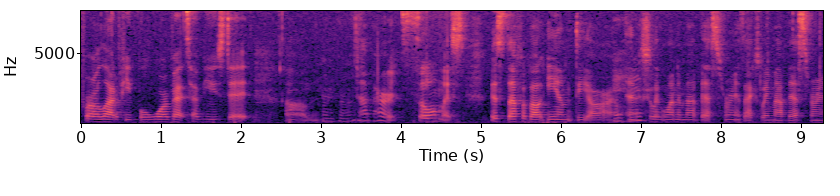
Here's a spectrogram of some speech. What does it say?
for a lot of people. War vets have used it. Um, mm-hmm. I've heard so much this stuff about EMDR. Mm-hmm. Actually, one of my best friends, actually my best friend,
